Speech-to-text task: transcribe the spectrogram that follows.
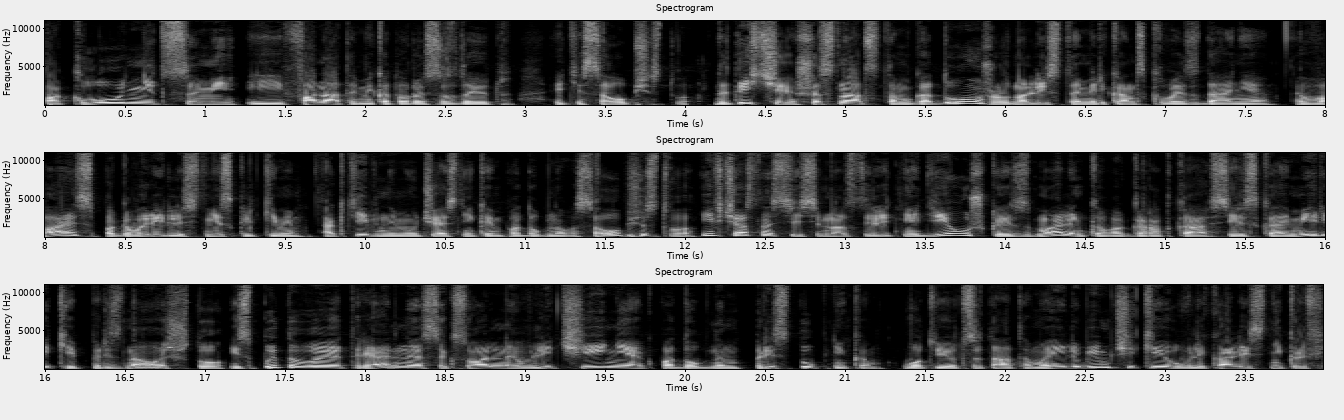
поклонницами и фанатами, которые создают эти сообщества. В 2016 году журналисты американского издания Vice поговорили с несколькими активными участниками подобного сообщества, и в частности 17-летняя девушка из маленького городка в сельской Америке призналась, что испытывает реальное сексуальное влечение к подобным преступникам. Вот ее цитата. «Мои любимчики увлекались некрофилией.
